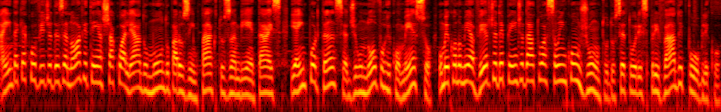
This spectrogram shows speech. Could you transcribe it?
Ainda que a Covid-19 tenha chacoalhado o mundo para os impactos ambientais e a importância de um novo recomeço, uma economia verde depende da atuação em conjunto dos setores privado e público.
